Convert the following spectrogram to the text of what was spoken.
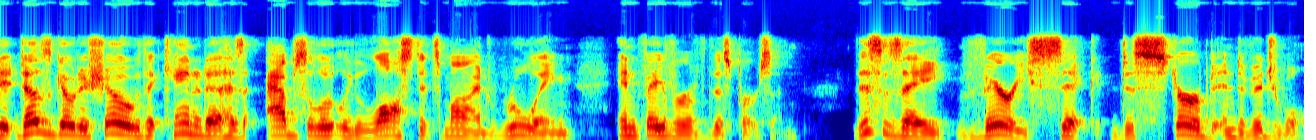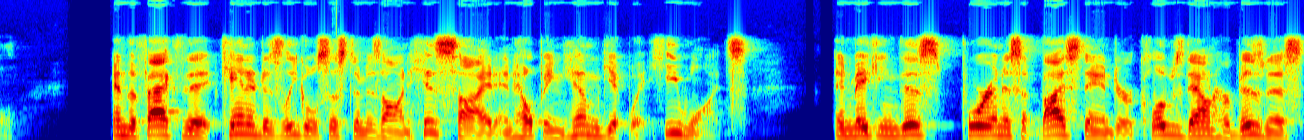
it does go to show that Canada has absolutely lost its mind ruling in favor of this person. This is a very sick, disturbed individual. And the fact that Canada's legal system is on his side and helping him get what he wants and making this poor innocent bystander close down her business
